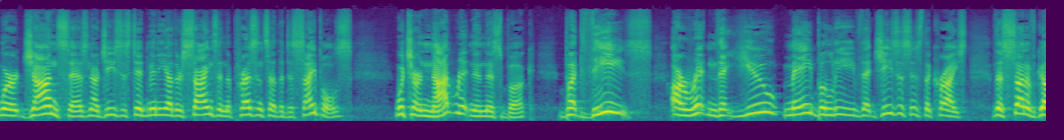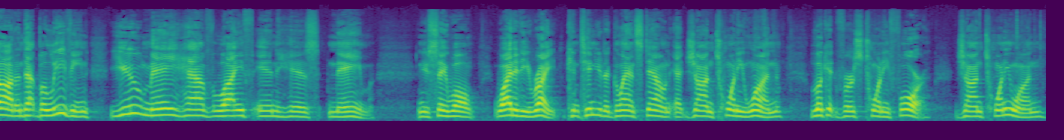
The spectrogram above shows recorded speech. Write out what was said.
where John says, Now Jesus did many other signs in the presence of the disciples, which are not written in this book, but these are written that you may believe that Jesus is the Christ, the Son of God, and that believing you may have life in his name. And you say, well, why did he write? Continue to glance down at John 21. Look at verse 24. John 21,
